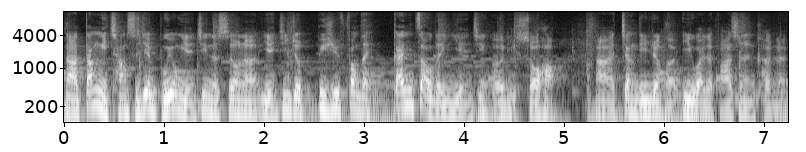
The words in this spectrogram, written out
那当你长时间不用眼镜的时候呢，眼镜就必须放在干燥的眼镜盒里收好，那，降低任何意外的发生的可能。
